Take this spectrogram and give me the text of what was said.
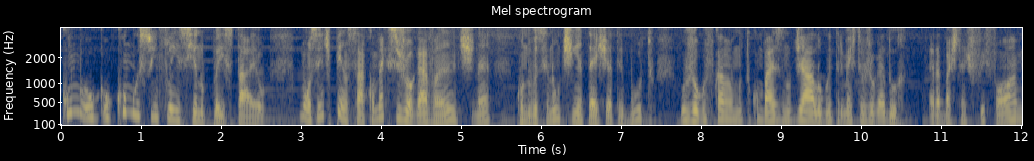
Como, como isso influencia no playstyle? Bom, se a gente pensar como é que se jogava antes, né? Quando você não tinha teste de atributo, o jogo ficava muito com base no diálogo entre mestre e jogador. Era bastante freeform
